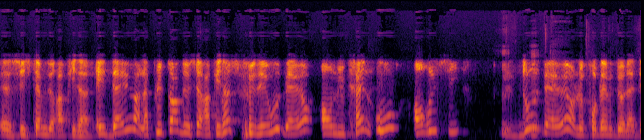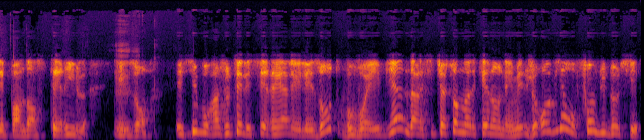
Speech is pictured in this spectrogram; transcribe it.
euh, systèmes de raffinage. Et d'ailleurs, la plupart de ces raffinages se faisaient où D'ailleurs, en Ukraine ou en Russie. D'où d'ailleurs le problème de la dépendance stérile qu'ils ont. Et si vous rajoutez les céréales et les autres, vous voyez bien dans la situation dans laquelle on est. Mais je reviens au fond du dossier.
